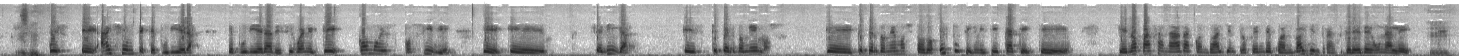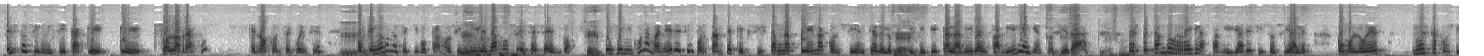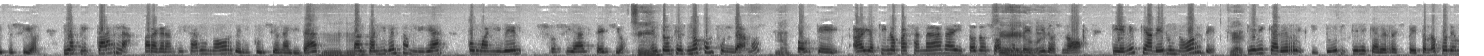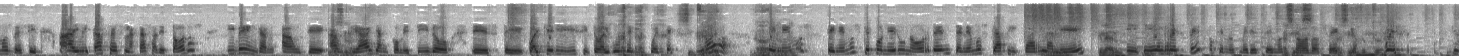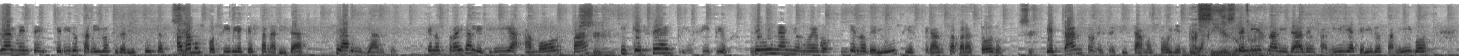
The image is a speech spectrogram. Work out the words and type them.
Pues eh, hay gente que pudiera que pudiera decir, bueno, ¿y qué cómo es posible que, que se diga que, que perdonemos, que, que, perdonemos todo. Esto significa que, que, que no pasa nada cuando alguien te ofende, cuando alguien transgrede una ley. Mm. Esto significa que, que solo abrazos, que no consecuencias. Porque luego nos equivocamos y, le damos ese sesgo. Pues de ninguna manera es importante que exista una plena conciencia de lo que significa la vida en familia y en sociedad, respetando reglas familiares y sociales como lo es nuestra constitución y aplicarla para garantizar un orden y funcionalidad, tanto a nivel familiar como a nivel social, Sergio. Entonces, no confundamos, porque, ay, aquí no pasa nada y todos son bienvenidos. No, tiene que haber un orden, tiene que haber rectitud y tiene que haber respeto. No podemos decir, ay, mi casa es la casa de todos y vengan, aunque, aunque hayan cometido este cualquier ilícito, algún delincuente. no, tenemos tenemos que poner un orden, tenemos que aplicar la ley y, y, el respeto que nos merecemos todos, Sergio. pues realmente, queridos amigos y radioescuchas, hagamos posible que esta Navidad sea brillante, que nos traiga alegría, amor, paz y que sea el principio de un año nuevo lleno de luz y esperanza para todos, que tanto necesitamos hoy en día. Así es, Feliz Navidad en familia, queridos amigos,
